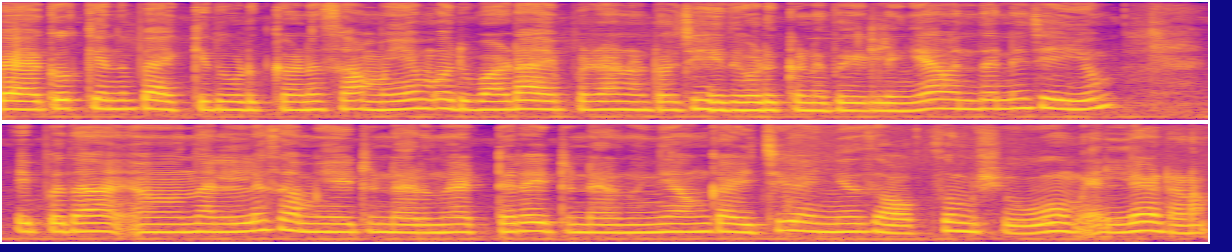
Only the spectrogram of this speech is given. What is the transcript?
ബാഗൊക്കെ ഒന്ന് പാക്ക് ചെയ്ത് കൊടുക്കുകയാണ് സമയം ഒരുപാടായപ്പോഴാണ് കേട്ടോ ചെയ്ത് കൊടുക്കുന്നത് ഇല്ലെങ്കിൽ അവൻ തന്നെ ചെയ്യും. ഇപ്പോൾ ഇതാ നല്ല സമയമായിട്ടുണ്ടായിരുന്നു എട്ടര ആയിട്ടുണ്ടായിരുന്നു. ഇനി അവൻ കഴിച്ചു കഴിഞ്ഞ് സോക്സും ഷൂവും എല്ലാം ഇടണം.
